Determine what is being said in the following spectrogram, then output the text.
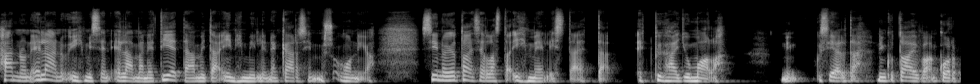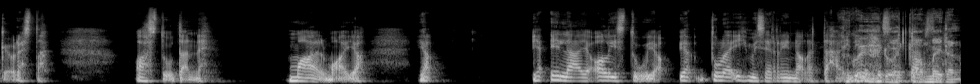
hän on elänyt ihmisen elämän ja tietää, mitä inhimillinen kärsimys on. Ja siinä on jotain sellaista ihmeellistä, että, että pyhä Jumala – niin sieltä niin kuin taivaan korkeudesta astuu tänne maailmaan ja, ja, ja elää ja alistuu ja, ja tulee ihmisen rinnalle tähän. Niin ehdoittaa meidän,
